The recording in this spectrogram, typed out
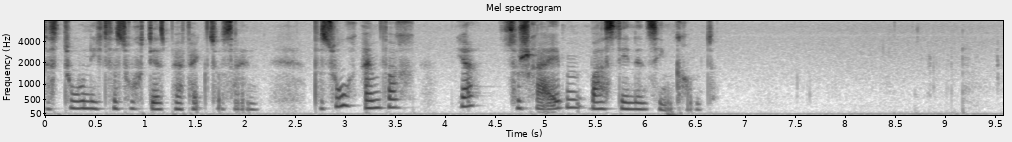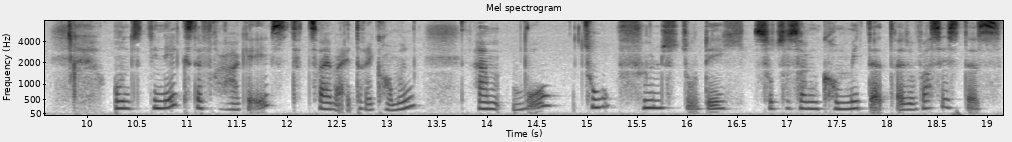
dass du nicht versuchst, jetzt perfekt zu sein. Versuch einfach, ja, zu schreiben, was dir in den Sinn kommt. Und die nächste Frage ist, zwei weitere kommen, ähm, wo wozu fühlst du dich sozusagen committed? Also was ist das,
